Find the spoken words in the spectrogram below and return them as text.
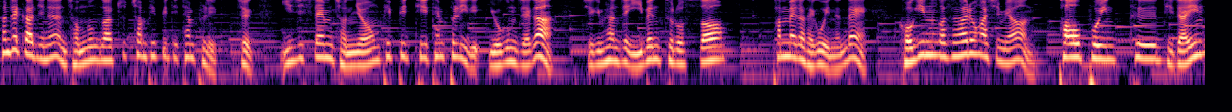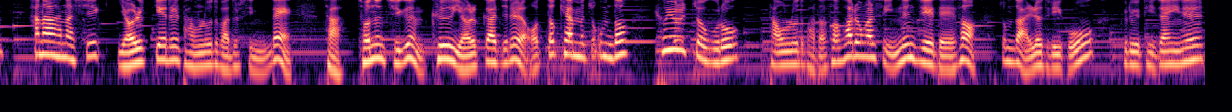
현재까지는 전문가 추천 PPT template 즉 이지쌤 전용 PPT template 요금제가 지금 현재 이벤트로서 판매가 되고 있는데 거기 있는 것을 활용하시면 파워포인트 디자인 하나하나씩 10개를 다운로드 받을 수 있는데 자 저는 지금 그 10가지를 어떻게 하면 조금 더 효율적으로 다운로드 받아서 활용할 수 있는지에 대해서 좀 더 알려드리고 그리고 디자인을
